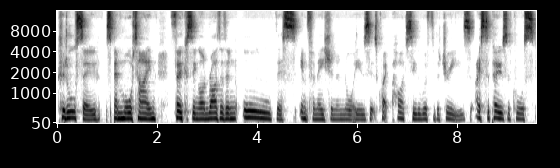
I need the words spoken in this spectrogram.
could also spend more time focusing on rather than all this information and noise. It's quite hard to see the wood for the trees. I suppose, of course,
